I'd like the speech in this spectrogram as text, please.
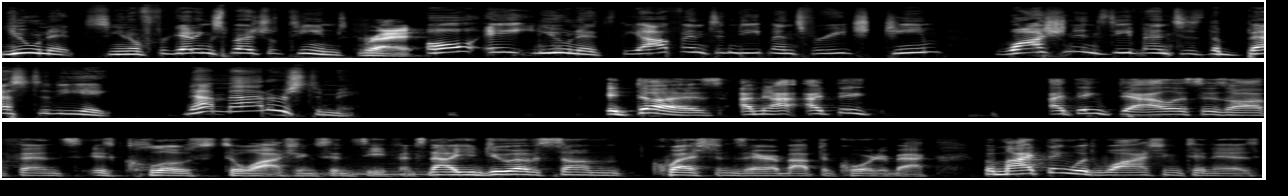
units, you know, forgetting special teams, Right. all eight units, the offense and defense for each team, Washington's defense is the best of the eight. That matters to me. It does. I mean, I, I think I think Dallas's offense is close to Washington's defense. Now, you do have some questions there about the quarterback. But my thing with Washington is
